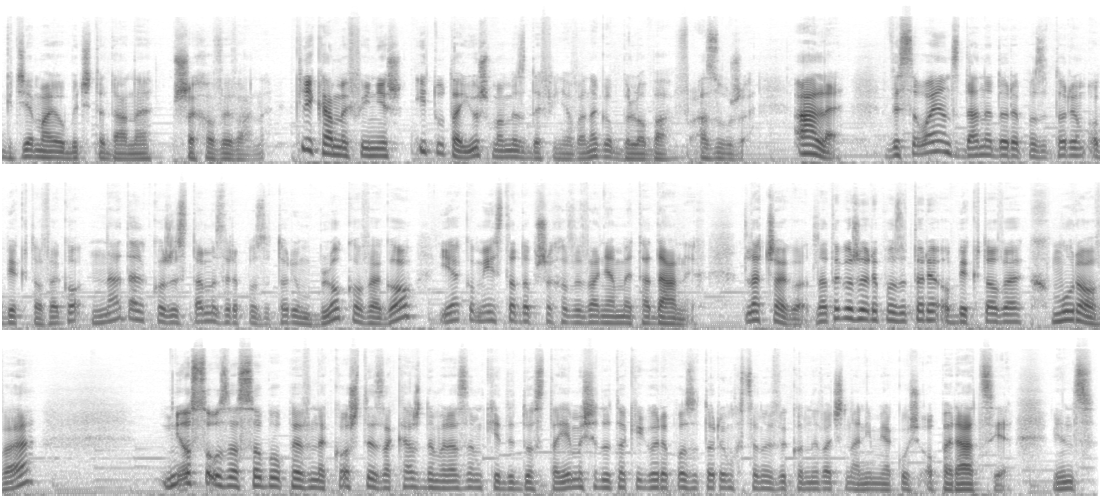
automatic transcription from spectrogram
gdzie mają być te dane przechowywane. Klikamy Finish i tutaj już mamy zdefiniowanego bloba w Azurze. Ale wysyłając dane do repozytorium obiektowego, nadal korzystamy z repozytorium blokowego jako miejsca do przechowywania metadanych. Dlaczego? Dlatego, że repozytoria obiektowe chmurowe niosą za sobą pewne koszty za każdym razem, kiedy dostajemy się do takiego repozytorium, chcemy wykonywać na nim jakąś operację. Więc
